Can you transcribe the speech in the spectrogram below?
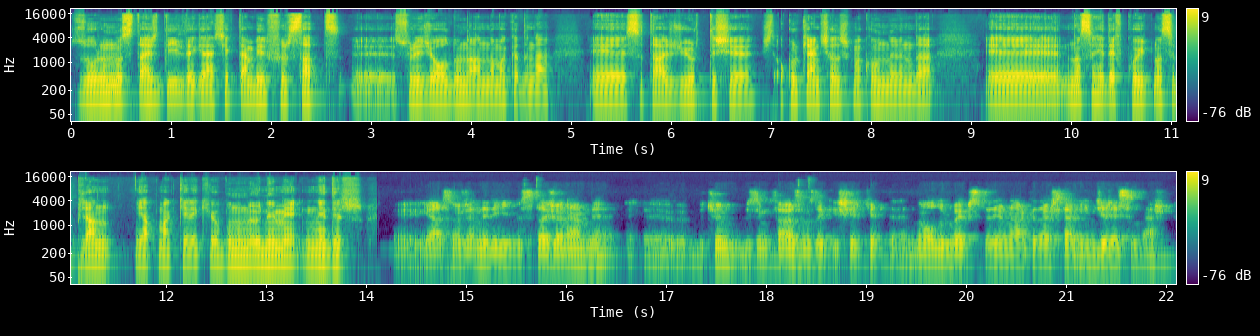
zorunlu staj değil de gerçekten bir fırsat e, süreci olduğunu anlamak adına e, staj, yurt dışı, işte okurken çalışma konularında e, nasıl hedef koyup nasıl plan yapmak gerekiyor? Bunun önemi nedir? Ee, Yasin Hoca'nın dediği gibi staj önemli. Ee, Bütün bizim tarzımızdaki şirketlere ne olur web sitelerini arkadaşlar incelesinler.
